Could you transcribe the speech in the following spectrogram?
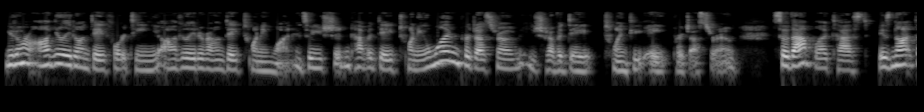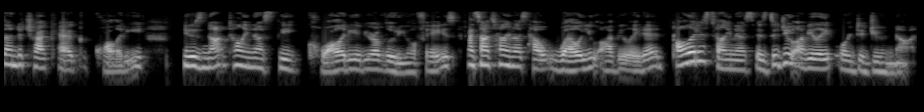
you don't ovulate on day 14, you ovulate around day 21. And so you shouldn't have a day 21 progesterone, you should have a day 28 progesterone. So that blood test is not done to check egg quality. It is not telling us the quality of your luteal phase. It's not telling us how well you ovulated. All it is telling us is did you ovulate or did you not?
